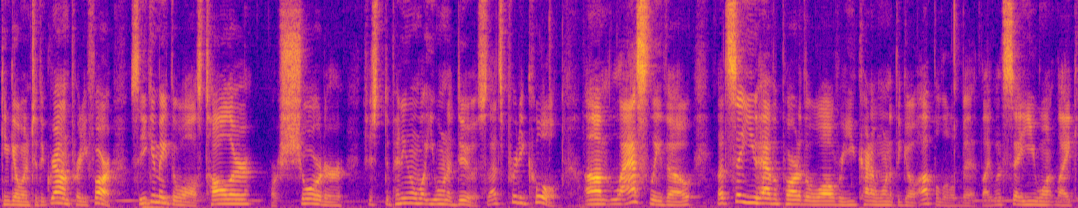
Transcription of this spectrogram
can go into the ground pretty far. So you can make the walls taller or shorter just depending on what you want to do. So that's pretty cool. Um, lastly, though, let's say you have a part of the wall where you kind of want it to go up a little bit. Like, let's say you want like,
